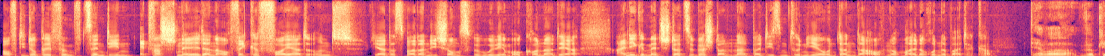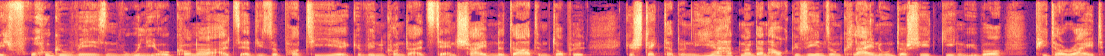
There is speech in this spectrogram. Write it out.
auf die Doppel 15, den etwas schnell dann auch weggefeuert und ja, das war dann die Chance für William O'Connor, der einige Matchstarts überstanden hat bei diesem Turnier und dann da auch nochmal eine Runde weiterkam. Der war wirklich froh gewesen, Willie O'Connor, als er diese Partie gewinnen konnte, als der entscheidende Dart im Doppel gesteckt hat. Und hier hat man dann auch gesehen, so einen kleinen Unterschied gegenüber Peter Wright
